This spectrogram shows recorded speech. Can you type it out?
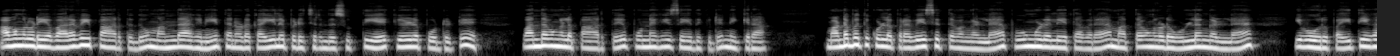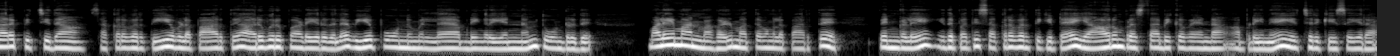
அவங்களுடைய வரவை பார்த்ததும் மந்தாகினி தன்னோட கையில் பிடிச்சிருந்த சுத்தியை கீழே போட்டுட்டு வந்தவங்களை பார்த்து புன்னகை செய்துக்கிட்டு நிற்கிறா மண்டபத்துக்குள்ளே பிரவேசித்தவங்களில் பூங்குழலியை தவிர மற்றவங்களோட உள்ளங்களில் இவ ஒரு பைத்தியக்கார பிச்சி தான் சக்கரவர்த்தி இவளை பார்த்து அருவருப்பு அடையிறதுல வியப்பு ஒன்றுமில்லை அப்படிங்கிற எண்ணம் தோன்றுது. மலையமான் மகள் மற்றவங்கள பார்த்து பெண்களே இதை பற்றி சக்கரவர்த்தி கிட்ட யாரும் பிரஸ்தாபிக்க வேண்டாம் அப்படின்னு எச்சரிக்கை செய்கிறா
